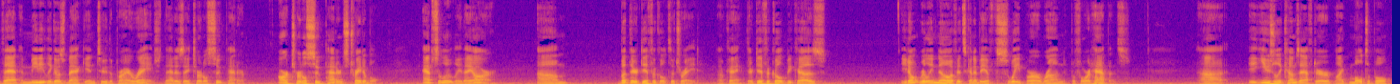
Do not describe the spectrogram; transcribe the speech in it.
that immediately goes back into the prior range. That is a turtle soup pattern. Are turtle soup patterns tradable? Absolutely, they are. Um, but they're difficult to trade. Okay, they're difficult because you don't really know if it's going to be a sweep or a run before it happens. Uh, it usually comes after like multiple.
